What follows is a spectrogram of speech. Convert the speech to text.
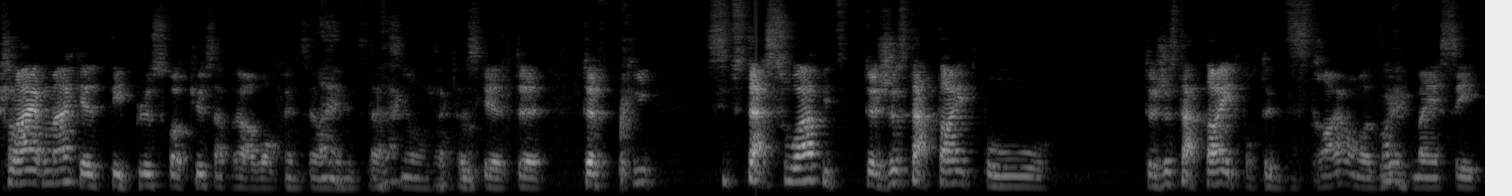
clairement que tu es plus focus après avoir fait une séance Ouais, de méditation. genre, parce que tu as pris. Si tu t'assois et tu as juste ta tête pour. T'as juste ta tête pour te distraire, on va dire, Ouais. ben c'est.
